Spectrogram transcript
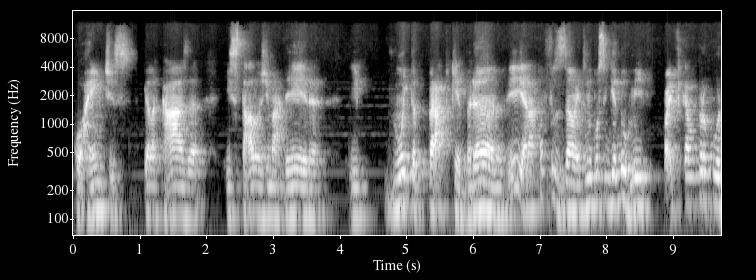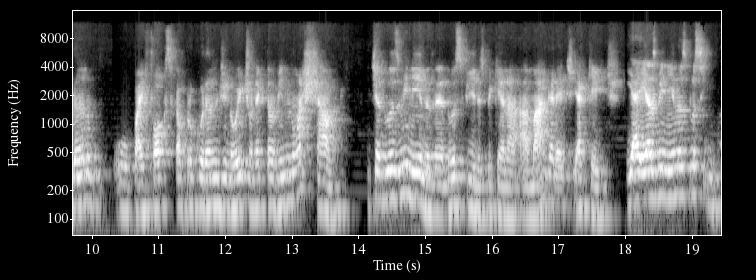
correntes pela casa, estalos de madeira e muito prato quebrando, e era confusão, eles não conseguiam dormir. Pai ficava procurando, o pai Fox ficava procurando de noite onde é que estava vindo e não achava tinha duas meninas, né? Duas filhas pequenas, a Margaret e a Kate. E aí as meninas falaram assim:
